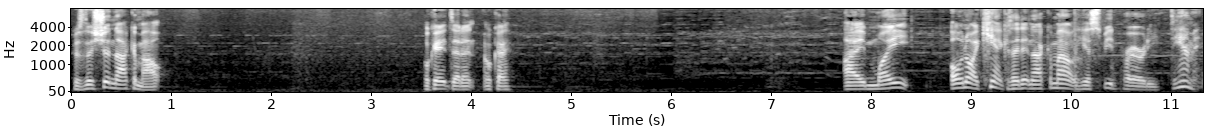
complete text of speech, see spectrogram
Because this should knock him out. Okay, it didn't. Okay. I might... Oh, no, I can't because I didn't knock him out. He has speed priority. Damn it.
